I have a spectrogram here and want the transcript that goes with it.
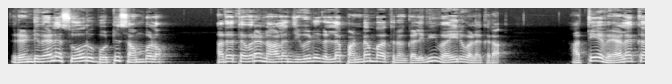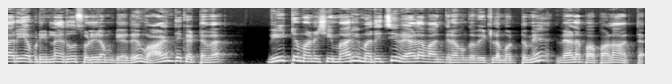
ரெண்டு வேளை சோறு போட்டு சம்பளம். அதை தவிர நாலஞ்சு வீடுகளில் பண்டம் பாத்திரம் கழுவி வயிறு வளர்க்குறா அத்தையை வேலைக்காரி அப்படின்லாம் எதுவும் சொல்லிட முடியாது. வாழ்ந்து கெட்டவ. வீட்டு மனுஷி மாதிரி மதித்து வேலை வாங்குறவங்க வீட்டில் மட்டுமே வேலை பார்ப்பாலாம் அத்தை.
